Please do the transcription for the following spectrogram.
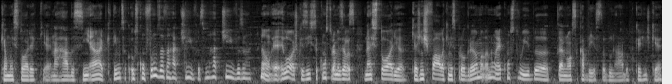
que é uma história que é narrada assim, ah, é porque tem muitos, os confrontos das narrativas, narrativas, narra- Não, é, é lógico, existe, você constrói, mas elas, na história que a gente fala aqui nesse programa, ela não é construída da nossa cabeça, do nada, porque a gente quer.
